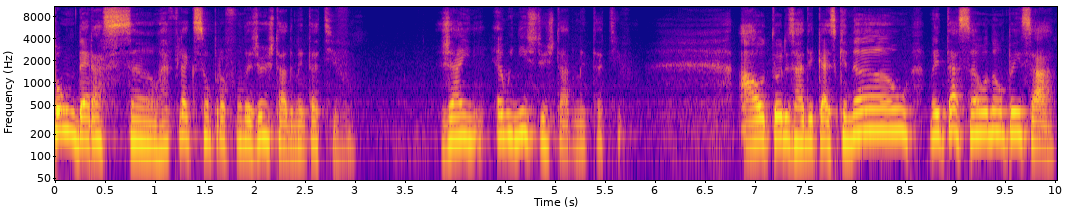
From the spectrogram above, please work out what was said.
ponderação, reflexão profunda de um estado meditativo. Já é o início de um estado meditativo. Há autores radicais que não, meditação ou não pensar.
